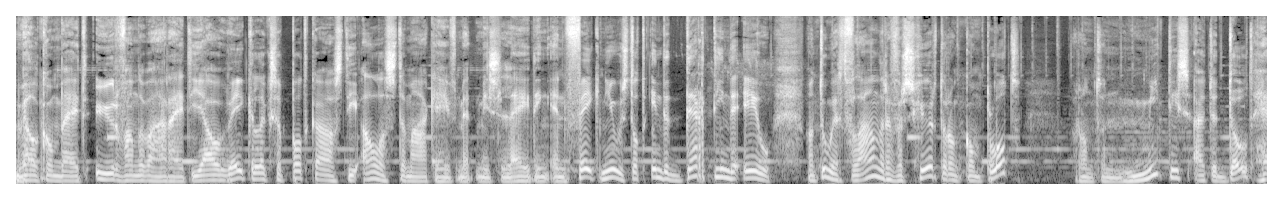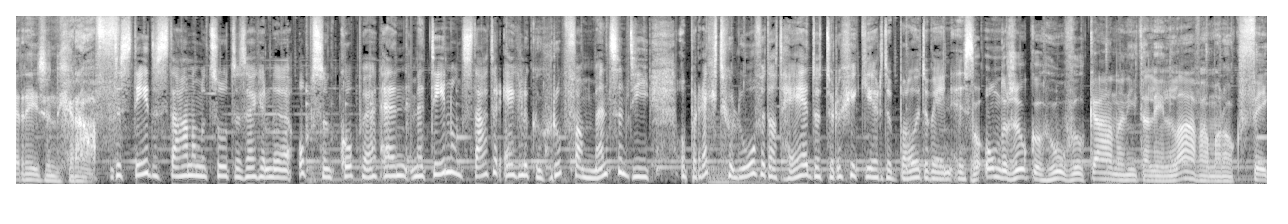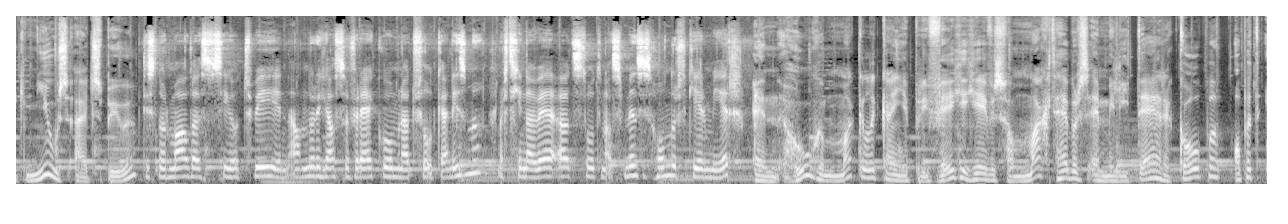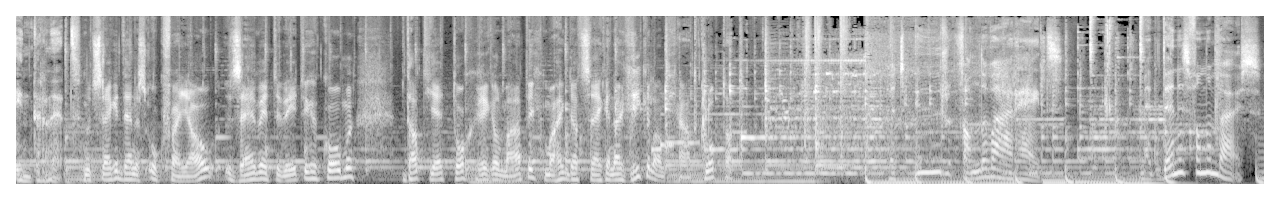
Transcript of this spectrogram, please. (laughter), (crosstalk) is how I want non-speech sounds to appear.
Welkom bij het Uur van de Waarheid, jouw wekelijkse podcast die alles te maken heeft met misleiding en fake news tot in de 13e eeuw. Want toen werd Vlaanderen verscheurd door een complot rond een mythisch uit de dood herrezen graaf. De steden staan, om het zo te zeggen, eh, op zijn kop. Hè. En meteen ontstaat er eigenlijk een groep van mensen die oprecht geloven dat hij de teruggekeerde Boudewijn is. We onderzoeken hoe vulkanen niet alleen lava, maar ook fake news uitspuwen. Het is normaal dat CO2 en andere gassen vrijkomen uit vulkanisme. Maar hetgeen dat wij uitstoten als mens is honderd keer meer. En hoe gemakkelijk kan je privégegevens van machthebbers en militairen kopen op het internet? Ik moet zeggen, Dennis, ook van jou zijn wij te weten dat jij toch regelmatig, mag ik dat zeggen, naar Griekenland gaat. Klopt dat? Het uur van de waarheid. Met Dennis van den Buis.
